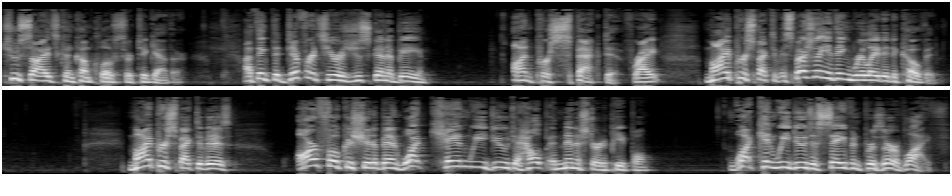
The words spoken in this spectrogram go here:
two sides can come closer together. I think the difference here is just going to be on perspective, right? My perspective, especially anything related to COVID, my perspective is our focus should have been what can we do to help administer to people? What can we do to save and preserve life?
